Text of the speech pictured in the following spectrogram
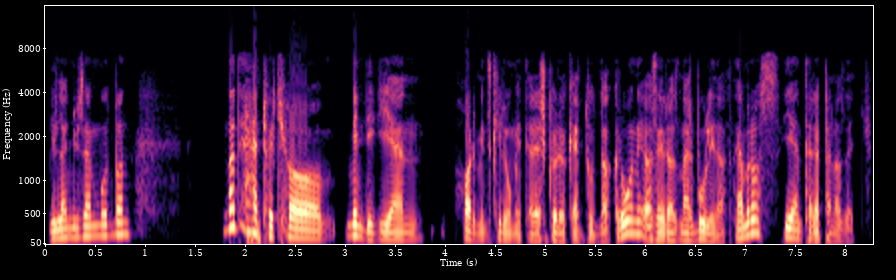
villanyüzemmódban. Na de hát, hogyha mindig ilyen 30 kilométeres köröket tudnak róni, azért az már bulinak nem rossz, ilyen terepen az egy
